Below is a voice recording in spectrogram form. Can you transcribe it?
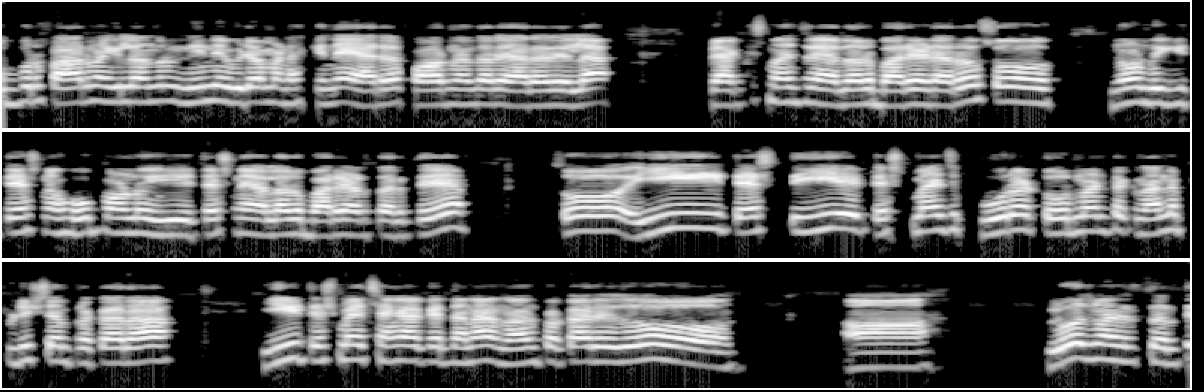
ಒಬ್ಬರು ಫಾರ್ಮ್ ಆಗಿಲ್ಲ ಅಂದ್ರೆ ನೀನೇ ವಿಡಿಯೋ ಮಾಡಿ ಹಾಕಿನಿ ಯಾರ್ಯಾರು ಫಾರ್ಮ್ ಅದಾರ, ಯಾರ್ಯಾರು ಇಲ್ಲ. ಪ್ರಾಕ್ಟೀಸ್ ಮ್ಯಾಚ್ ಎಲ್ಲರೂ ಬಾರಿ ಆಡ್ಯಾರು. ಸೊ ನೋಡ್ಬೇಕು ಈ ಟೆಸ್ಟ್ನ ಹೋಪ್ ಮಾಡು. ಈ ಟೆಸ್ಟ್ನ ಎಲ್ಲರೂ ಬಾರಿ ಆಡ್ತಾ ಇರ್ತೀವಿ ಸೊ ಈ ಟೆಸ್ಟ್ ಈ ಟೆಸ್ಟ್ ಮ್ಯಾಚ್ ಪೂರಾ ಟೂರ್ನಮೆಂಟ್ ನನ್ನ ಪ್ರಿಡಿಕ್ಷನ್ ಪ್ರಕಾರ ಈ ಟೆಸ್ಟ್ ಮ್ಯಾಚ್ ಹೆಂಗೆ ಆಕೈತನ? ನನ್ನ ಪ್ರಕಾರ ಇದು ಕ್ಲೋಸ್ ಮ್ಯಾಚಸ್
